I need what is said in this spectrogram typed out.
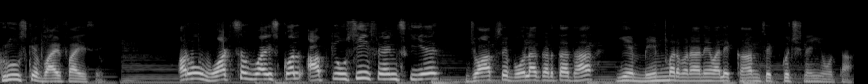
क्रूज के वाईफाई से। और वो व्हाट्सअप वॉइस कॉल आपके उसी फ्रेंड्स की है जो आपसे बोला करता था कि ये मेंबर बनाने वाले काम से कुछ नहीं होता।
